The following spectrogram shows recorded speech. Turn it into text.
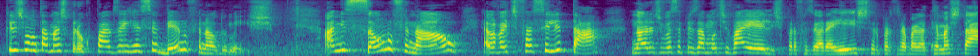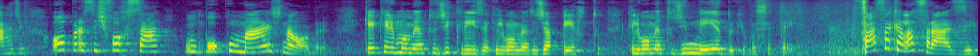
O que eles vão estar mais preocupados é em receber no final do mês. A missão no final, ela vai te facilitar na hora de você precisar motivar eles para fazer hora extra, para trabalhar até mais tarde, ou para se esforçar um pouco mais na obra, que é aquele momento de crise, aquele momento de aperto, aquele momento de medo que você tem. Faça aquela frase:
